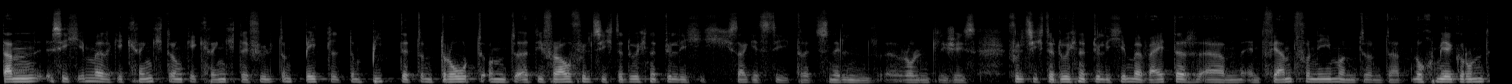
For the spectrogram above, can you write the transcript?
Dann sich immer gekränkter und gekränkter fühlt und bettelt und bittet und droht. Und äh, die Frau fühlt sich dadurch natürlich, ich sage jetzt die traditionellen äh, Rollenklischees, fühlt sich dadurch natürlich immer weiter ähm, entfernt von ihm und, und, hat noch mehr Grund,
